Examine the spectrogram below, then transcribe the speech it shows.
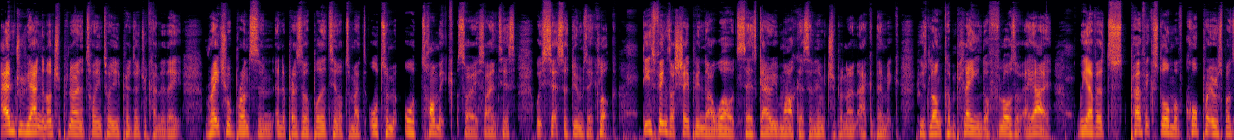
Andrew Yang, an entrepreneur and a 2020 presidential candidate, Rachel Bronson, and the president of Bulletin Automat- Autom- Atomic sorry, scientist, which sets the doomsday clock. These things are shaping our world, says Gary Marcus, an entrepreneur and academic who's long complained of flaws of AI. We have a perfect storm of corporate irresponsibility,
